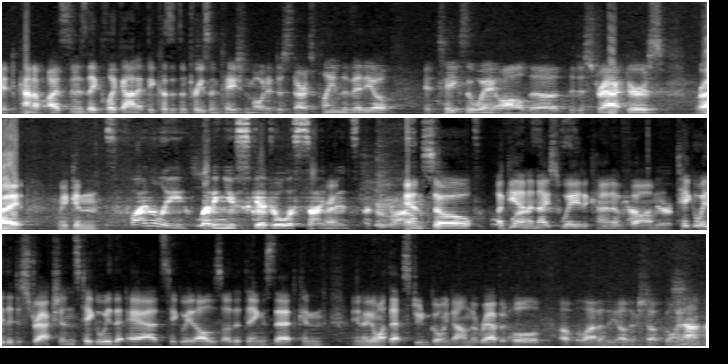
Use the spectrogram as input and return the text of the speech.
It kind of, as soon as they click on it, because it's in presentation mode, it just starts playing the video. It takes away all the, the distractors, right? We can It's finally letting you schedule assignments across. and so, again, a nice way to kind of um, take away the distractions, take away the ads, take away all those other things that can, you know, you don't want that student going down the rabbit hole of, of a lot of the other stuff going on.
